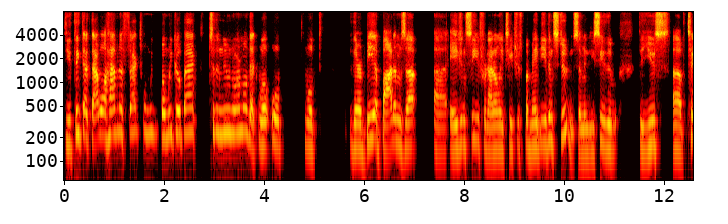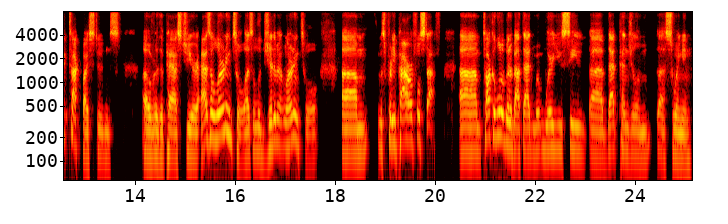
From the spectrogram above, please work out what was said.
do you think that that will have an effect when we when we go back to the new normal that will will will there be a bottoms up uh, agency for not only teachers but maybe even students i mean you see the the use of TikTok by students over the past year as a learning tool, as a legitimate learning tool, um, was pretty powerful stuff. Um, talk a little bit about that, where you see uh, that pendulum uh, swinging.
